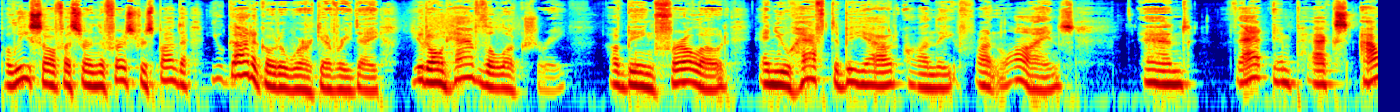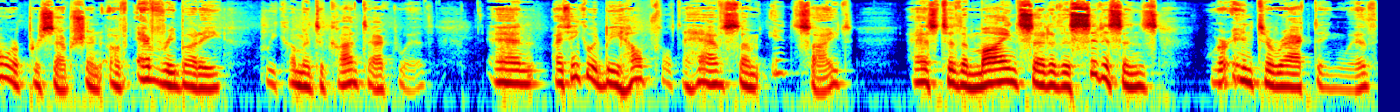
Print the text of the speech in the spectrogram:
police officer and the first responder, you got to go to work every day. You don't have the luxury of being furloughed, and you have to be out on the front lines. And that impacts our perception of everybody we come into contact with. And I think it would be helpful to have some insight as to the mindset of the citizens we're interacting with,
